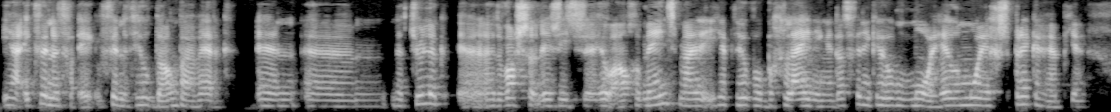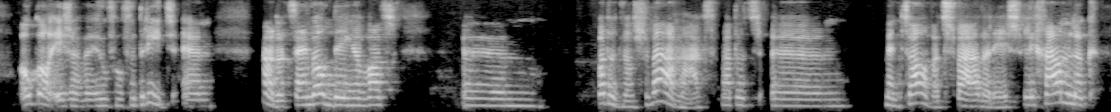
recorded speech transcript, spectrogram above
ja, ik vind, het, ik vind het heel dankbaar werk. En uh, natuurlijk, uh, het wassen is iets uh, heel algemeens, maar je hebt heel veel begeleidingen. Dat vind ik heel mooi. Hele mooie gesprekken heb je. Ook al is er wel heel veel verdriet. En nou, dat zijn wel dingen wat, um, wat het wel zwaar maakt. Wat het uh, mentaal wat zwaarder is. Lichamelijk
